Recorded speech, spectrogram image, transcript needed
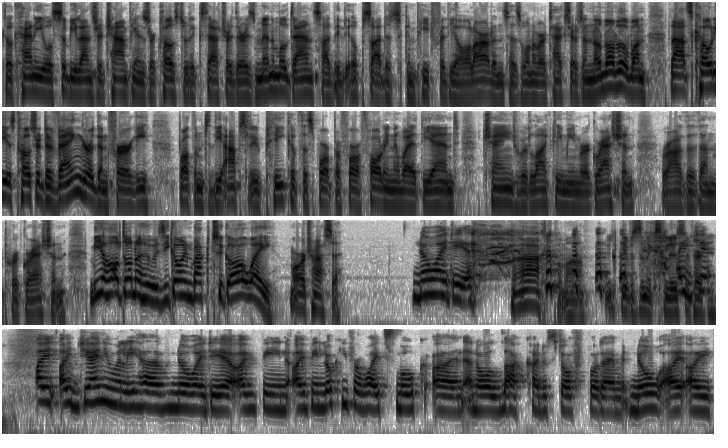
Kilkenny will still be Leinster champions or close to it, etc. There is minimal downside, but the upside is to compete for the All Ireland, says one of our texters. And another one, lads, Cody is closer to Wenger than Fergie, brought them to the absolute peak of the sport before falling away at the end. Change would likely mean regression rather than progression. Micheál Donoghue, is he going back to Galway, Máire Treasa? No idea. Ah, come on, give us an I, exclusive ge- I, I genuinely have no idea. I've been I've been looking for white smoke and, and all that kind of stuff, but um, no, I, I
